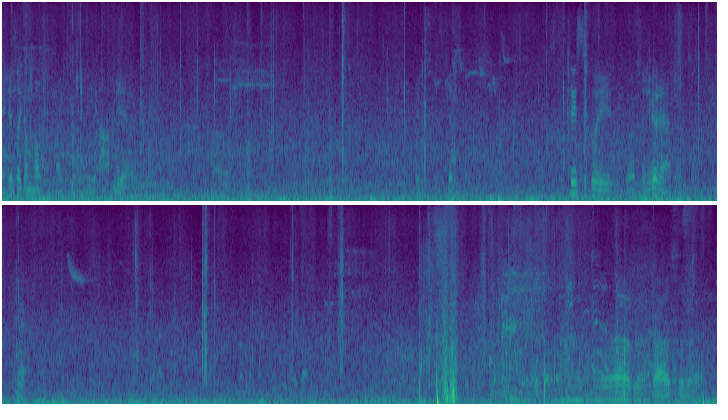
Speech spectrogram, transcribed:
It's just like a most likely option. yeah. It's just Statistically, you know what I'm should happen. Sure. Whoa, Bro, this is a lot.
